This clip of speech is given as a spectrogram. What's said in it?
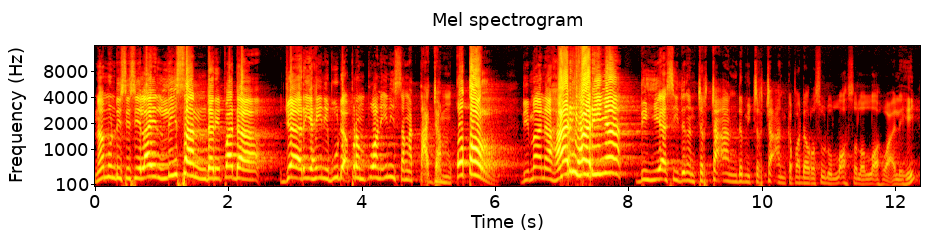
namun di sisi lain lisan daripada jariah ini budak perempuan ini sangat tajam kotor. Di mana hari-harinya dihiasi dengan cercaan demi cercaan kepada Rasulullah sallallahu alaihi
